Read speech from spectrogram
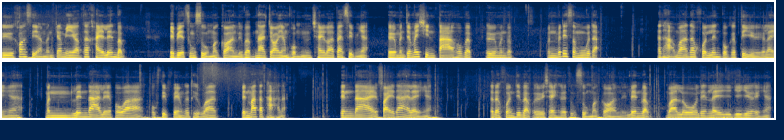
คือข้อเสียมันก็มีครับถ้าใครเล่นแบบ FPS สูงๆมาก่อน หรือแบบหน้าจออย่างผมใช้180เงี้ยเออมันจะไม่ชินตาเพราะแบบเออมันแบบมันไม่ได้สมูทอะถ้าถามว่าถ้าคนเล่นปกติหรืออะไรเงี้ยมันเล่นได้เลยเพราะว่า 60 เฟรมก็ถือว่าเป็นมาตรฐานอะเล่นได้ไฟได้อะไรอย่างเงี้ย แต่ถ้าคนที่แบบเออใช้เฮิร์ตสูงๆมาก่อน หรือเล่นแบบวาโลเล่นอะไรเยอะๆอย่างเงี้ย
